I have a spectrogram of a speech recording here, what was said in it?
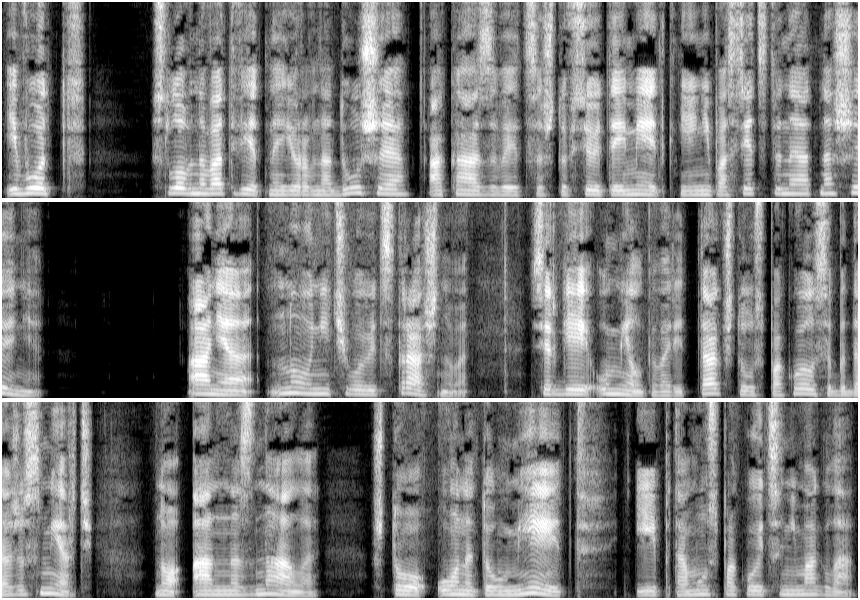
И вот, словно в ответ на ее равнодушие, оказывается, что все это имеет к ней непосредственное отношение. «Аня, ну, ничего ведь страшного». Сергей умел говорить так, что успокоился бы даже смерч — но Анна знала, что он это умеет, и потому успокоиться не могла.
